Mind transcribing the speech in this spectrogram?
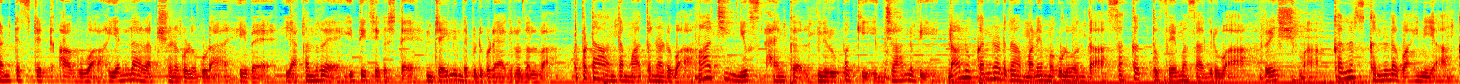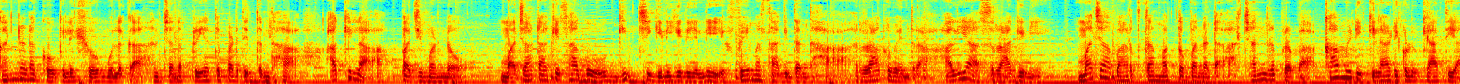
ಕಂಟೆಸ್ಟೆಂಟ್ ಆಗುವ ಎಲ್ಲಾ ಲಕ್ಷಣಗಳು ಕೂಡ ಇವೆ. ಯಾಕಂದ್ರೆ ಇತ್ತೀಚೆಗಷ್ಟೇ ಜೈಲಿಂದ ಬಿಡುಗಡೆ ಆಗಿರೋದಲ್ವಾ? ಪಟ ಅಂತ ಮಾತನಾಡುವ ಮಾಜಿ ನ್ಯೂಸ್ ಆಂಕರ್ ನಿರೂಪಕಿ ಜಾನ್ವಿ, ನಾನು ಕನ್ನಡದ ಮನೆ ಮಗಳು ಅಂತ ಸಖತ್ತು ಫೇಮಸ್ ಆಗಿರುವ ರೇಷ್ಮಾ ಕಲರ್ಸ್ ಕನ್ನಡ ವಾಹಿನಿಯ ಕನ್ನಡ ಕೋಗಿಲೆ ಶೋ ಮೂಲಕ ಜನಪ್ರಿಯತೆ ಪಡೆದಿದ್ದಂತಹ ಅಖಿಲ ಪಜಿಮಣ್ಣು. ಮಜಾ ಟಾಕೀಸ್ ಹಾಗೂ ಗಿಚ್ಚಿ ಗಿಲಿಗಿಲಿಯಲ್ಲಿ ಫೇಮಸ್ ಆಗಿದ್ದಂತಹ ರಾಘವೇಂದ್ರ, ಅಲಿಯಾಸ್ ರಾಗಿಣಿ. ಮಜಾ ಭಾರತದ ಮತ್ತೊಬ್ಬ ನಟ ಚಂದ್ರಪ್ರಭಾ ಕಾಮಿಡಿ ಕಿಲಾಡಿಗಳು ಖ್ಯಾತಿಯ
